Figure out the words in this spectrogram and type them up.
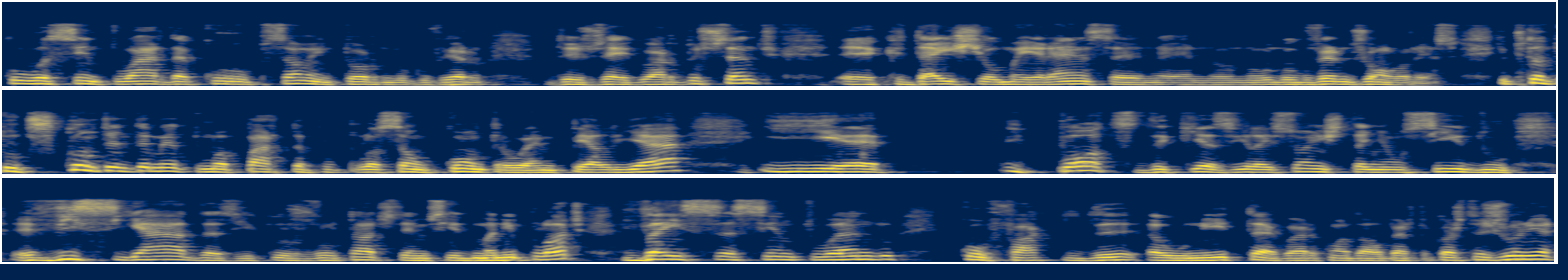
com o acentuar da corrupção em torno do governo de José Eduardo dos Santos, uh, que deixa uma herança no, no, no, governo de João Lourenço. E, portanto, o descontentamento de uma parte da população contra o MPLA e a hipótese de que as eleições tenham sido eh, viciadas e que os resultados tenham sido manipulados, vem-se acentuando com o facto de a UNITA, agora com a da Alberto Costa Júnior,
